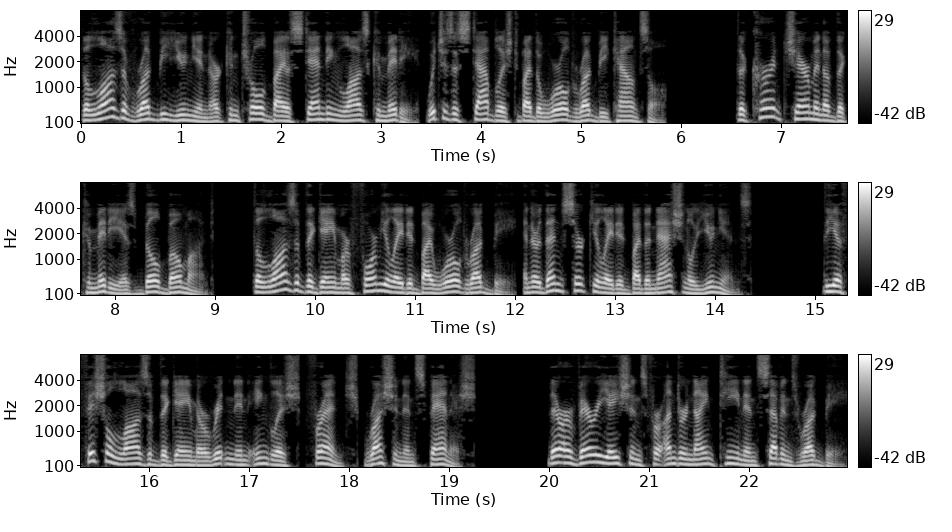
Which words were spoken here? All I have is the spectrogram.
The laws of rugby union are controlled by a Standing Laws Committee, which is established by the World Rugby Council. The current chairman of the committee is Bill Beaumont. The laws of the game are formulated by World Rugby, and are then circulated by the national unions. The official laws of the game are written in English, French, Russian and Spanish. There are variations for under-19 and 7s rugby.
